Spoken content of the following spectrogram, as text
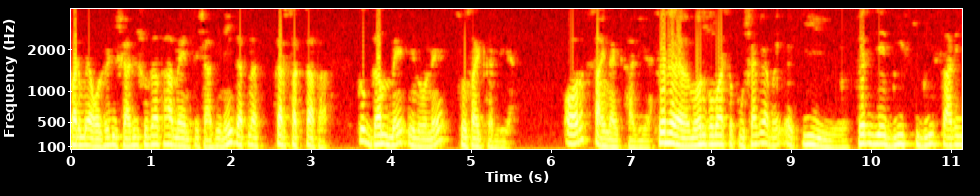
पर मैं ऑलरेडी शादीशुदा था, मैं इनसे शादी नहीं करना, कर सकता था। तो गम में इन्होंने सुसाइड कर लिया और साइनाइड खा लिया। फिर मोहन कुमार से पूछा गया कि फिर ये बीस की बीस सारी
